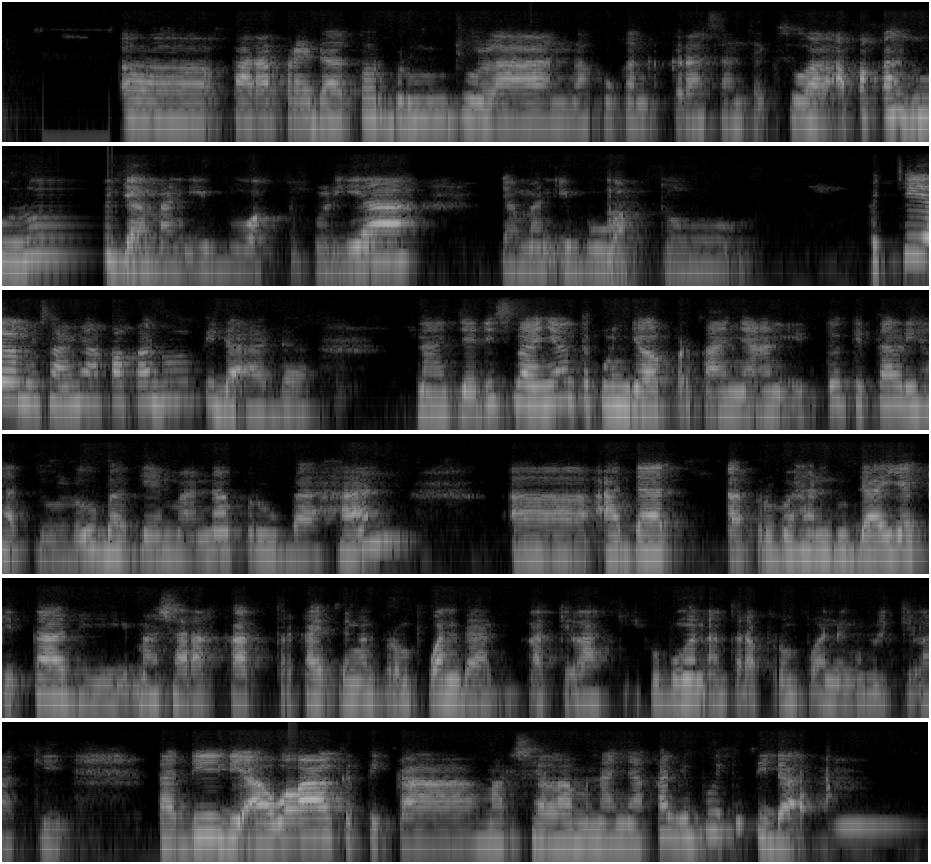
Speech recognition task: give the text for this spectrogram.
uh, para predator bermunculan melakukan kekerasan seksual? Apakah dulu zaman ibu waktu kuliah, zaman ibu waktu kecil misalnya, apakah dulu tidak ada? Nah, jadi sebenarnya untuk menjawab pertanyaan itu kita lihat dulu bagaimana perubahan uh, adat uh, perubahan budaya kita di masyarakat terkait dengan perempuan dan laki-laki, hubungan antara perempuan dengan laki-laki. Tadi di awal ketika Marcella menanyakan, Ibu itu tidak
